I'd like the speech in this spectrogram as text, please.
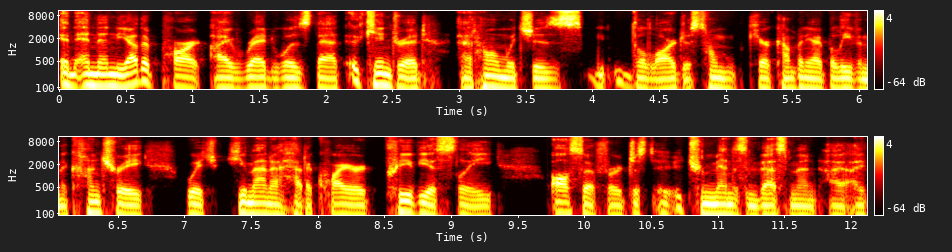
And, and then the other part I read was that Kindred at Home, which is the largest home care company, I believe, in the country, which Humana had acquired previously, also for just a tremendous investment. I,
